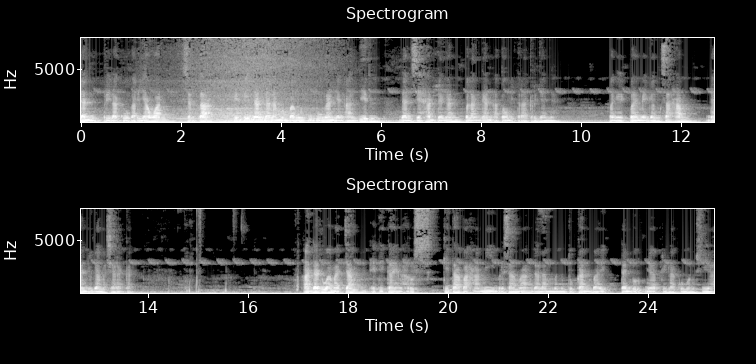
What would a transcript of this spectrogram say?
dan perilaku karyawan, serta pimpinan dalam membangun hubungan yang adil dan sehat dengan pelanggan atau mitra kerjanya, pemegang saham, dan juga masyarakat. Ada dua macam etika yang harus kita pahami bersama dalam menentukan baik dan buruknya perilaku manusia.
